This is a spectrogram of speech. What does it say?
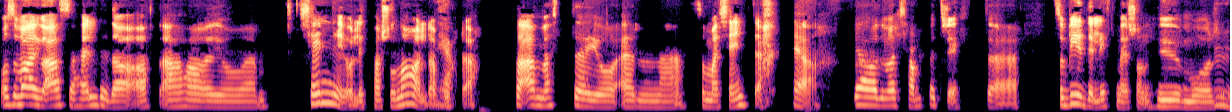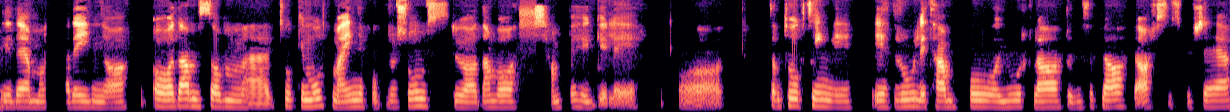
Og så var jo jeg så heldig da at jeg har jo eh, kjenner jo litt personal der Ja. borte. Så jeg møtte jo en eh, som jeg kjente. Ja. Ja, det var kjempetrygt. Så blir det litt mer sånn humor Mm. i det man tar inn, og, og de som tok imot meg inne på operasjonsstua, de var kjempehyggelige. Og de tok ting i, i et rolig tempo og gjorde klart, og de forklarte alt som skulle skje.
